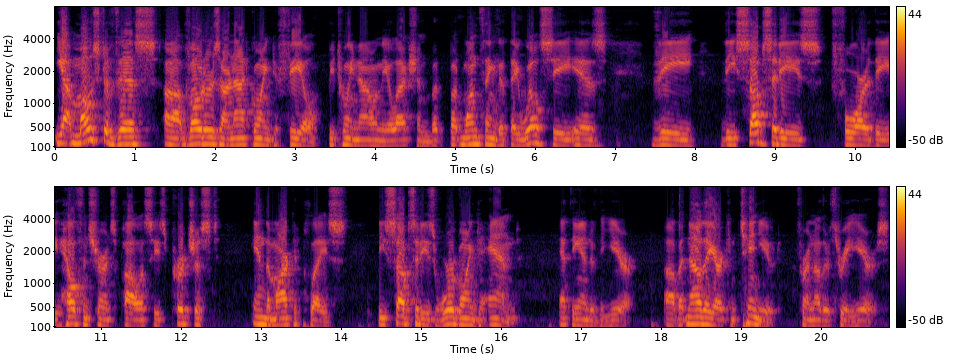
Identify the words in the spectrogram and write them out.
Yeah, most of this uh, voters are not going to feel between now and the election. But but one thing that they will see is the the subsidies for the health insurance policies purchased in the marketplace. These subsidies were going to end at the end of the year, uh, but now they are continued for another three years.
